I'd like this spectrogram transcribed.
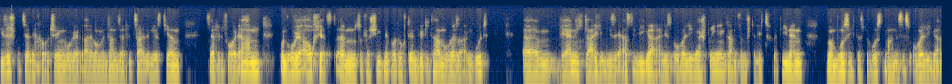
dieses spezielle Coaching, wo wir gerade momentan sehr viel Zeit investieren, sehr viel Freude haben und wo wir auch jetzt ähm, so verschiedene Produkte entwickelt haben, wo wir sagen, gut, ähm, wer nicht gleich in diese erste Liga, in diese Oberliga springen kann, fünfstellig zu verdienen, man muss sich das bewusst machen, es ist Oberliga.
